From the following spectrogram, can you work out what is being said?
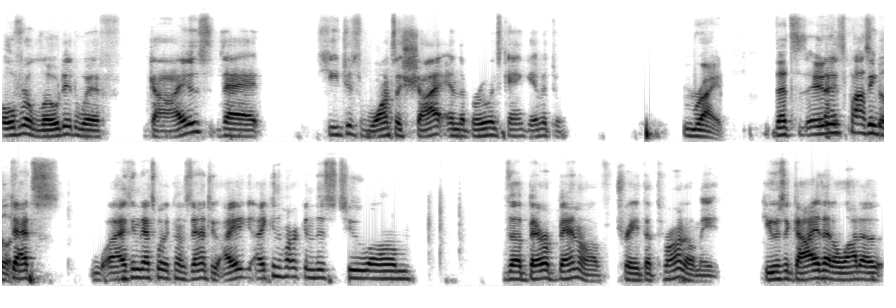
overloaded with guys that he just wants a shot and the Bruins can't give it to him. Right. That's it I is think that's I think that's what it comes down to. I I can hearken this to um the Barabanov trade that Toronto made. He was a guy that a lot of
